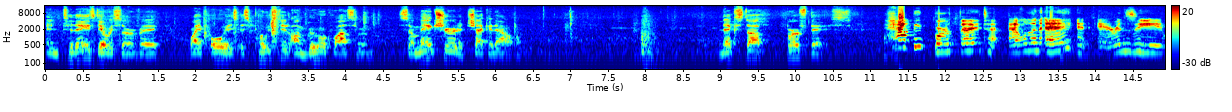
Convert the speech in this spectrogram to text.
In today's daily survey, like always, is posted on Google Classroom, so make sure to check it out. Next up, birthdays. Happy birthday to Evelyn A. and Aaron Z.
